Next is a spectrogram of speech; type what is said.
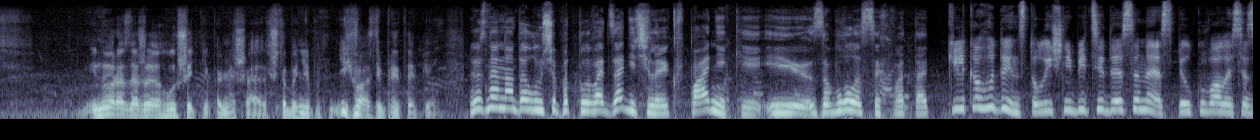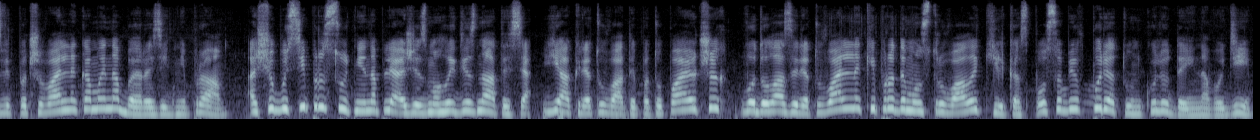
Иной раз даже оглушить не помешает, чтобы не, и вас не притопил. Ну, я знаю, надо лучше подплывать сзади, человек в панике, и за волосы хватать. Кілька годин столичні бійці ДСНС спілкувалися з відпочивальниками на березі Дніпра. А щоб усі присутні на пляжі змогли дізнатися, як рятувати потопаючих, водолази-рятувальники продемонстрували кілька способів порятунку людей на воді.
